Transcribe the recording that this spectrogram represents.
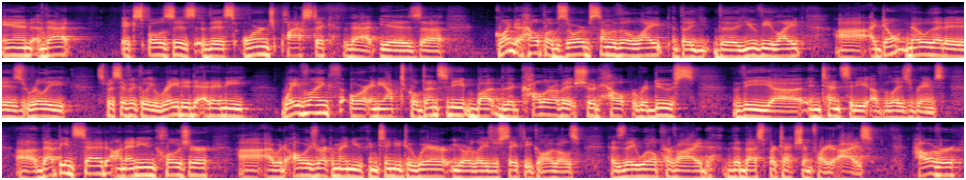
and that exposes this orange plastic that is uh, going to help absorb some of the light, the, the UV light. Uh, I don't know that it is really specifically rated at any wavelength or any optical density, but the color of it should help reduce the uh, intensity of the laser beams. Uh, that being said, on any enclosure, uh, I would always recommend you continue to wear your laser safety goggles as they will provide the best protection for your eyes. However,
